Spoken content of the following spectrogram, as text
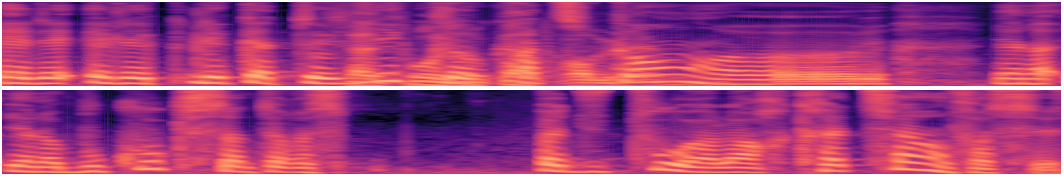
les, catholiques pratiquants, euh, il y, y, en a beaucoup qui s'intéressent pas du tout à l'art chrétien. Enfin, c'est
